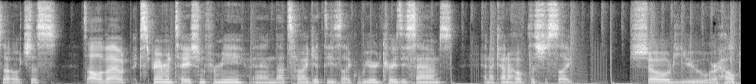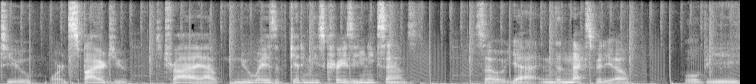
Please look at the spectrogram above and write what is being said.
So it's just it's all about experimentation for me and that's how I get these like weird crazy sounds and I kind of hope this just like showed you or helped you or inspired you to try out new ways of getting these crazy unique sounds. So yeah, in the next video, we'll be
